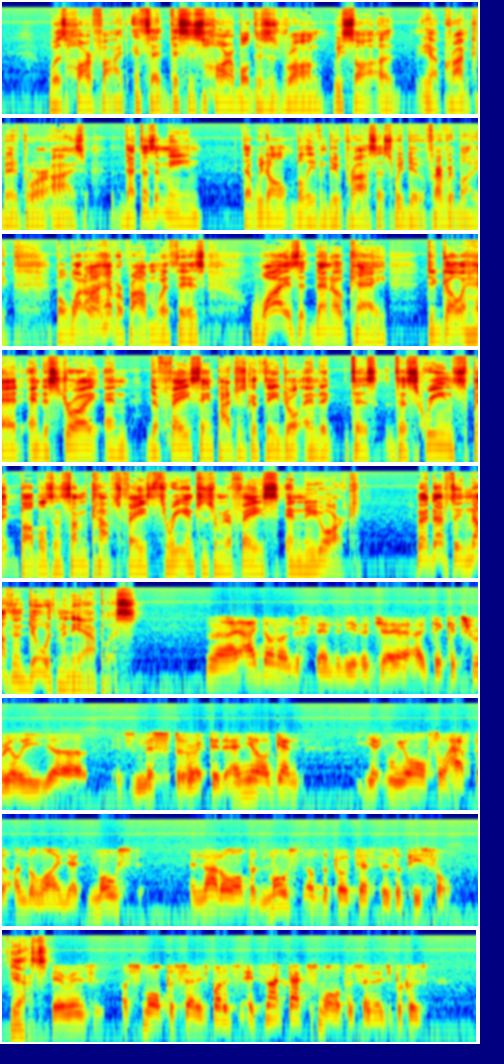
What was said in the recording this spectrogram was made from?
was horrified and said, "This is horrible. This is wrong. We saw a you know crime committed before our eyes." That doesn't mean that we don't believe in due process. We do for everybody. But what I have a problem with is why is it then okay to go ahead and destroy and deface St. Patrick's Cathedral and to, to, to scream spit bubbles in some cop's face three inches from their face in New York? It had absolutely nothing to do with Minneapolis. No, I, I don't understand it either, Jay. I, I think it's really uh, it's misdirected, and you know, again, we also have to underline that most, and not all, but most of the protesters are peaceful. Yes. There is a small percentage, but it's it's not that small a percentage because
